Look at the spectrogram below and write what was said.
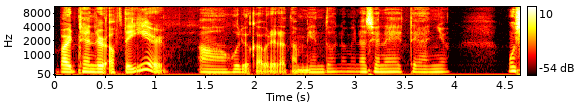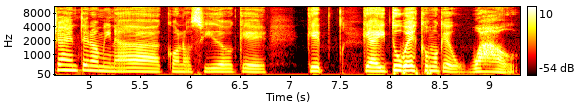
Bartender of the Year. ah, Julio Cabrera también, dos nominaciones este año. Mucha gente nominada, conocido, que, que, que ahí tú ves como que, wow,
